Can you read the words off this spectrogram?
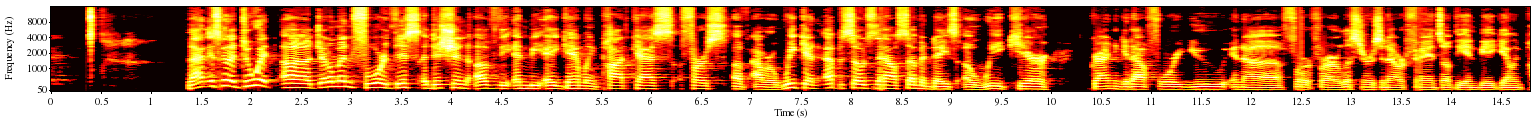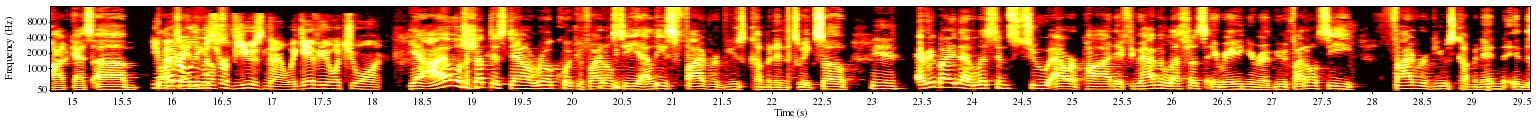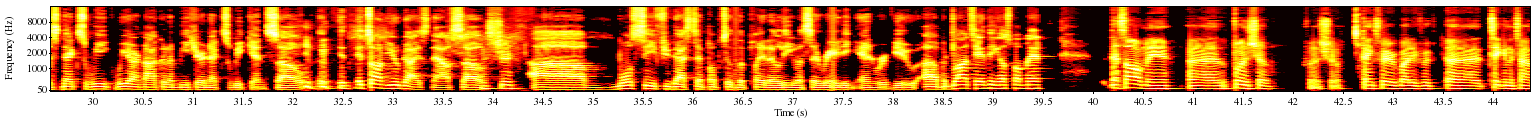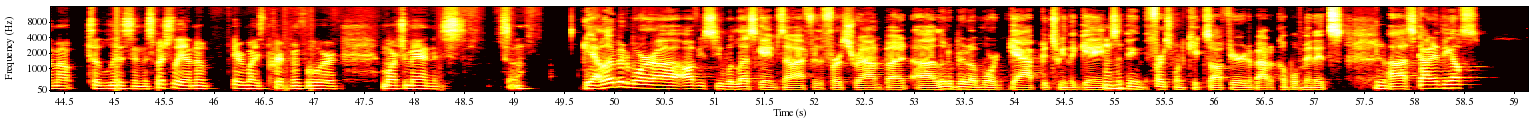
That is going to do it, uh, gentlemen, for this edition of the NBA Gambling Podcast. First of our weekend episodes now, seven days a week here, grinding it out for you and uh, for, for our listeners and our fans of the NBA Gambling Podcast. Um, You Lance, better leave us else? reviews now. We gave you what you want. Yeah, I will shut this down real quick if I don't see at least five reviews coming in next week. So, yeah. everybody that listens to our pod, if you haven't left us a rating and review, if I don't see five reviews coming in in this next week, we are not going to be here next weekend. So it, it's on you guys now. So um, we'll see if you guys step up to the plate and leave us a rating and review. Uh, but Delonte, anything else, my man? That's all, man. Uh, fun show. Fun show. Thanks for everybody for uh, taking the time out to listen. Especially, I know everybody's prepping for March Madness. So Yeah, a little bit more, uh, obviously, with less games now after the first round, but uh, a little bit of more gap between the games. I think the first one kicks off here in about a couple minutes. Yep. Uh, Scott, anything else?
